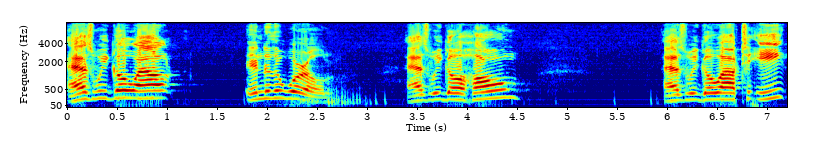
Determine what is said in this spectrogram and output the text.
As we go out into the world, as we go home, as we go out to eat,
